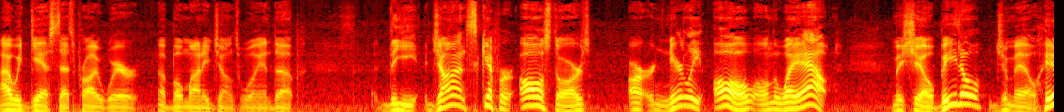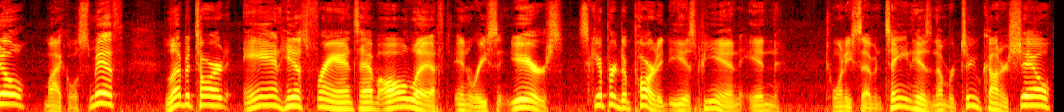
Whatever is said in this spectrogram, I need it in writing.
I would guess that's probably where uh, Bomani Jones will end up. The John Skipper All Stars are nearly all on the way out. Michelle Beadle, Jemele Hill, Michael Smith, Le Batard, and his friends have all left in recent years. Skipper departed ESPN in 2017. His number two, Connor Schell,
